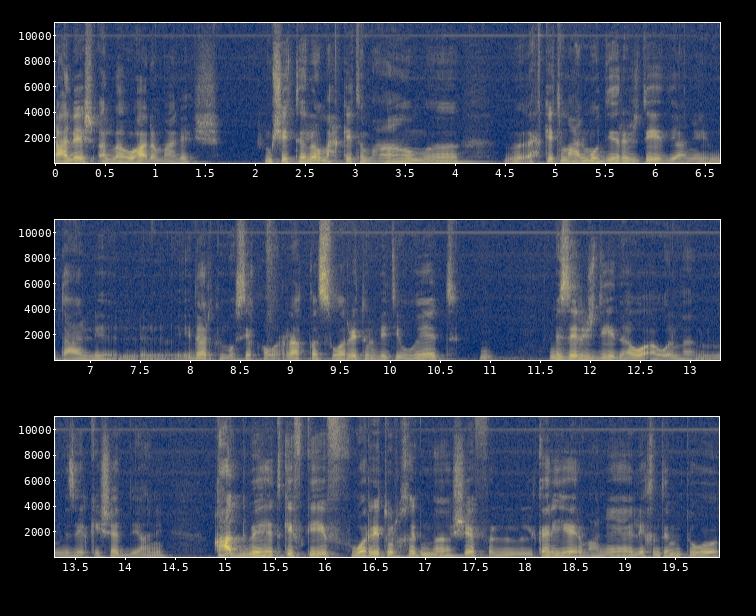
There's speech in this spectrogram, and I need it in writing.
علاش؟ الله أعلم علاش. مشيت لهم حكيت معاهم آه، حكيت مع المدير الجديد يعني متاع إدارة الموسيقى والرقص وريته الفيديوهات. مازال جديد هو أول ما مازال كيشد يعني. قعدت باهت كيف كيف وريته الخدمة شاف الكارير معناه اللي خدمته.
